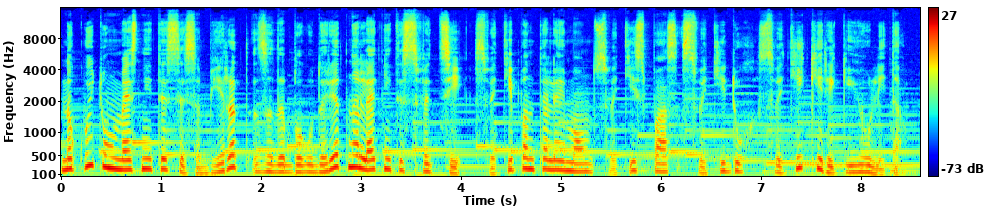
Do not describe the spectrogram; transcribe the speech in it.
на които местните се събират, за да благодарят на летните светци – Свети Пантелеймон, Свети Спас, Свети Дух, Свети Кирик и Юлита –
